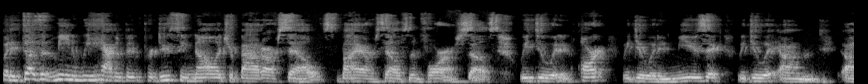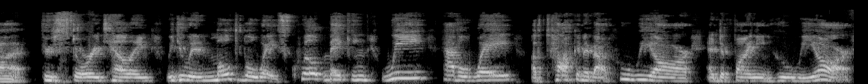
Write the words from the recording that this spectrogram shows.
but it doesn't mean we haven't been producing knowledge about ourselves, by ourselves, and for ourselves. We do it in art, we do it in music, we do it um, uh, through storytelling, we do it in multiple ways. Quilt making, we have a way of talking about who we are and defining who we are.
